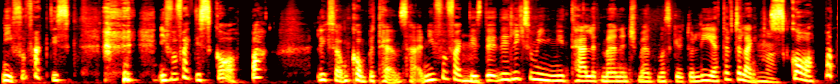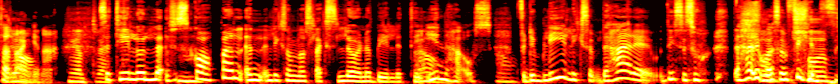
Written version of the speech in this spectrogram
ni, får faktiskt, ni får faktiskt skapa liksom, kompetens här. Ni får faktiskt, det, det är liksom ingen talent management man ska ut och leta efter talang. Skapa talangerna. Ja. Se till att lä- skapa en, en, liksom någon slags learnability Ja. in-house. För det blir liksom, det här är, det är, så, det här är Så- vad som så- finns.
